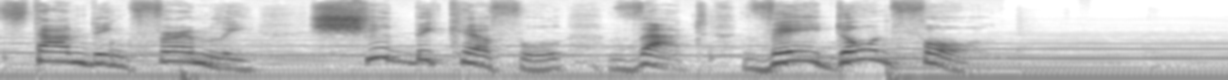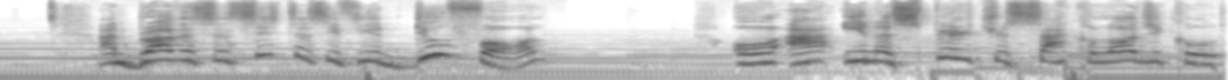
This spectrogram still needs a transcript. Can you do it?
standing firmly should be careful that they don't fall. And brothers and sisters, if you do fall, or are in a spiritual, psychological,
